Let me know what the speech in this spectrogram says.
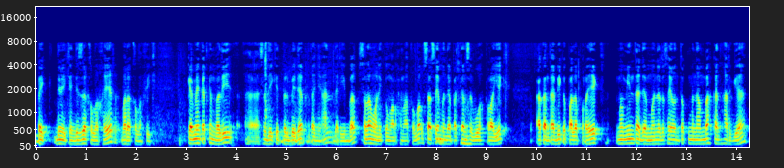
Baik, demikian jazakallah khair, barakallah fiik. Kami angkat kembali eh, sedikit berbeda pertanyaan dari bab. Assalamualaikum warahmatullahi Ustaz saya mendapatkan sebuah proyek akan tapi kepala proyek meminta dan menuntut saya untuk menambahkan harga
